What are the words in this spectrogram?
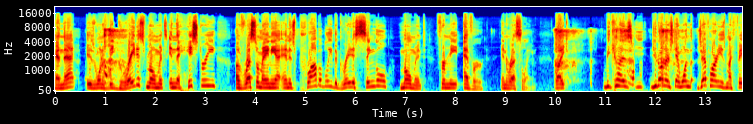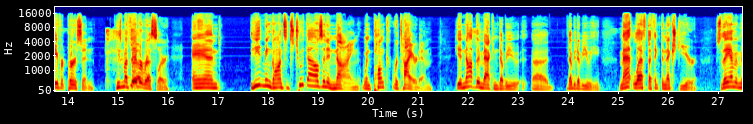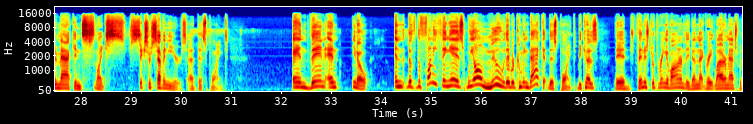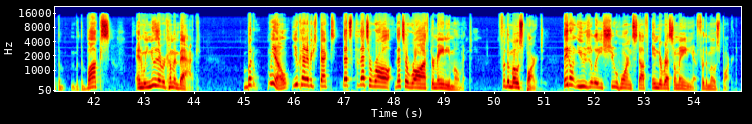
And that is one of the greatest moments in the history of WrestleMania and is probably the greatest single moment for me ever in wrestling. Like, because you don't understand. One, Jeff Hardy is my favorite person. He's my favorite wrestler. And he'd been gone since 2009 when Punk retired him. He had not been back in W uh, WWE. Matt left, I think, the next year. So they haven't been back in like six or seven years at this point. And then, and you know, and the the funny thing is, we all knew they were coming back at this point because they had finished with Ring of Honor. They'd done that great ladder match with the with the Bucks, and we knew they were coming back. But you know, you kind of expect that's that's a raw that's a raw after Mania moment, for the most part. They don't usually shoehorn stuff into WrestleMania for the most part.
